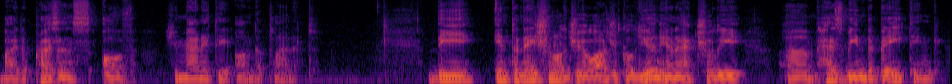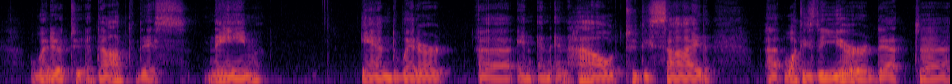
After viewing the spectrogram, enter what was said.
by the presence of humanity on the planet. The International Geological Union actually um, has been debating whether to adopt this name and whether uh, and, and, and how to decide uh, what is the year that uh,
